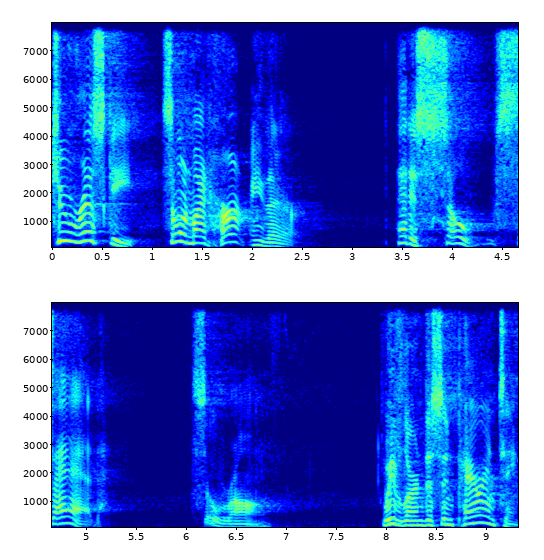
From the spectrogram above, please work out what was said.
Too risky. Someone might hurt me there. That is so sad, so wrong. We've learned this in parenting.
